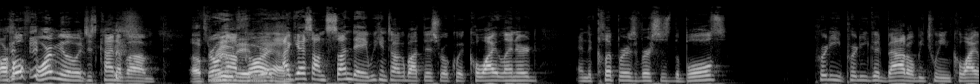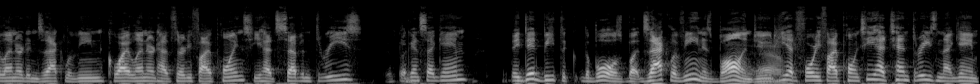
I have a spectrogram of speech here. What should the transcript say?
our whole formula was just kind of um thrown off guard. yeah. I guess on Sunday we can talk about this real quick. Kawhi Leonard and the Clippers versus the Bulls. Pretty pretty good battle between Kawhi Leonard and Zach LaVine. Kawhi Leonard had 35 points. He had seven threes against that game. They did beat the, the Bulls, but Zach LaVine is balling, dude. He had 45 points. He had 10 threes in that game.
